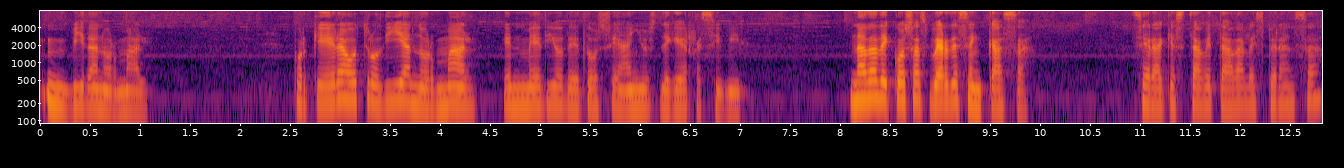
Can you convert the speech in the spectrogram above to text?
vida normal, porque era otro día normal en medio de 12 años de guerra civil. Nada de cosas verdes en casa. ¿Será que está vetada la esperanza?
